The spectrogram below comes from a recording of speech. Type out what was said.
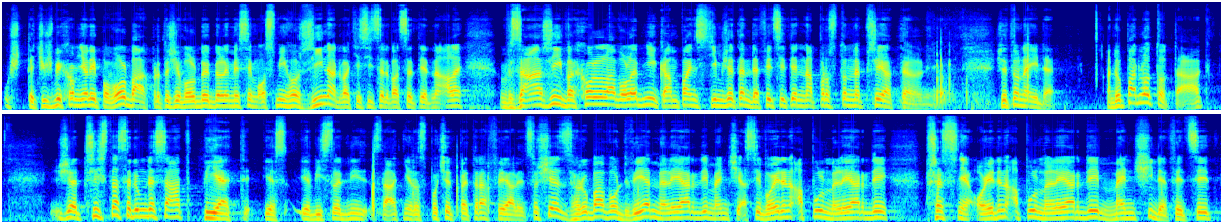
už teď už bychom měli po volbách, protože volby byly, myslím, 8. října 2021, ale v září vrcholila volební kampaň s tím, že ten deficit je naprosto nepřijatelný, že to nejde. A dopadlo to tak, že 375 je, je výsledný státní rozpočet Petra Fialy, což je zhruba o 2 miliardy menší, asi o 1,5 miliardy, přesně o 1,5 miliardy menší deficit,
